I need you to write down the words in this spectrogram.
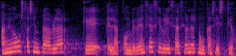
a mí me gusta siempre hablar que la convivencia de civilizaciones nunca existió.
